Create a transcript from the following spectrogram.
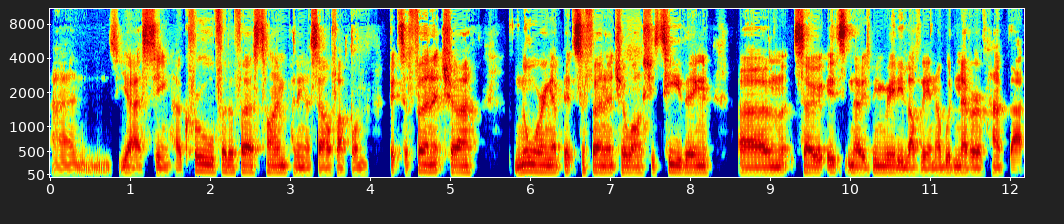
and yeah, seeing her crawl for the first time, putting herself up on bits of furniture, gnawing at bits of furniture while she's teething. Um, so it's no, it's been really lovely, and I would never have had that.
